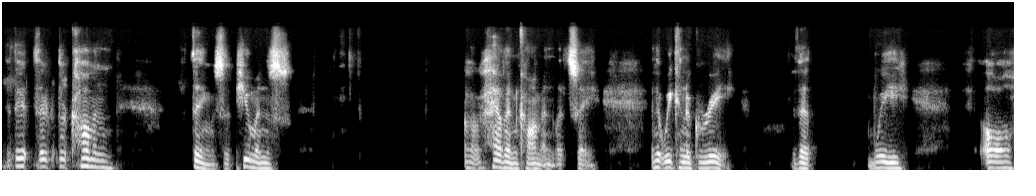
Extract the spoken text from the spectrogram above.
they're, they're, they're common things that humans uh, have in common, let's say, and that we can agree that we all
